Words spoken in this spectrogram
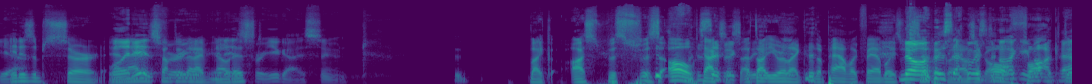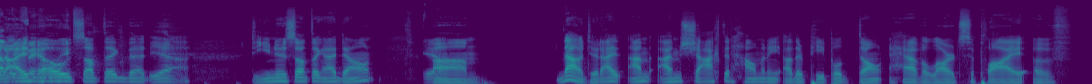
Yeah. It is absurd. Well, and it is something that I've noticed. for you guys soon. like us, oh Texas. I thought you were like the Pavlik family. No, I was-. I was, was like, oh fuck, did I Pavlik know something that? Yeah. Do you know something I don't? Yeah. Um, no, dude, I I'm I'm shocked at how many other people don't have a large supply of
